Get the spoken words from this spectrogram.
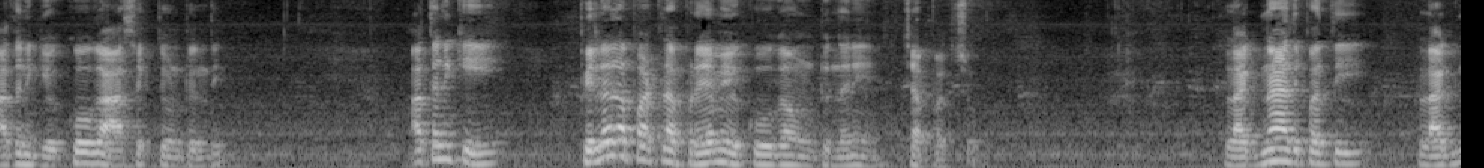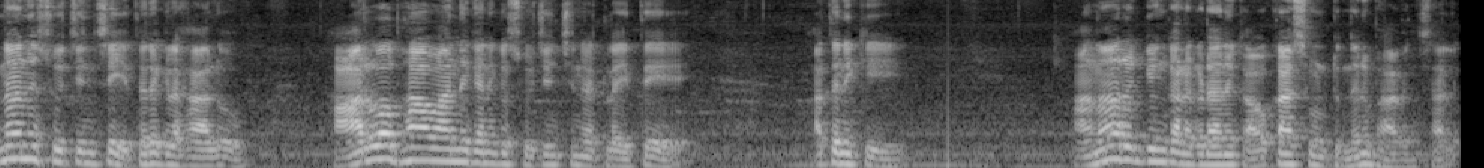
అతనికి ఎక్కువగా ఆసక్తి ఉంటుంది. అతనికి పిల్లల పట్ల ప్రేమ ఎక్కువగా ఉంటుందని చెప్పచ్చు. లగ్నాధిపతి లగ్నాన్ని సూచించే ఇతర గ్రహాలు ఆరవ భావాన్ని కనుక సూచించినట్లయితే అతనికి అనారోగ్యం కలగడానికి అవకాశం ఉంటుందని భావించాలి.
